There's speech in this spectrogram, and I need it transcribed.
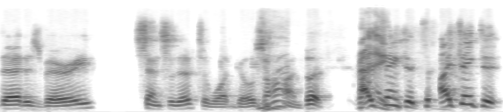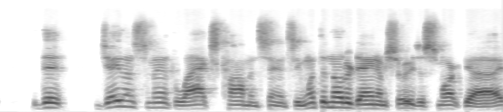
that is very sensitive to what goes on. But right. I think that I think that that Jaylon Smith lacks common sense. He went to Notre Dame. I'm sure he's a smart guy.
